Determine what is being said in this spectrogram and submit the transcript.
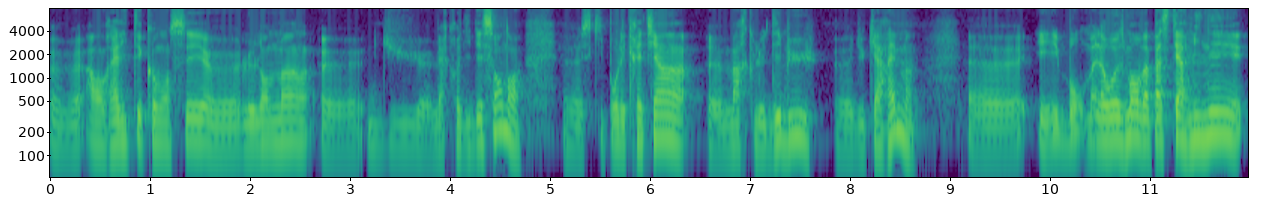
euh, a en réalité commencé le lendemain du mercredi décembre, ce qui pour les chrétiens marque le début du carême. et bon, malheureusement, on va pas se terminer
